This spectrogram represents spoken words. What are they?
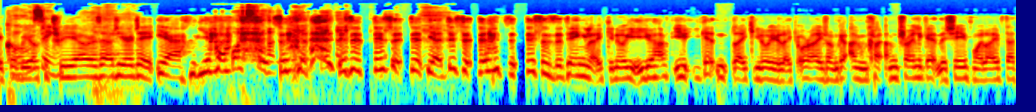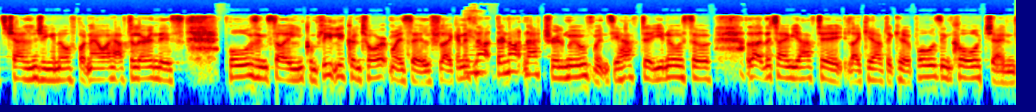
it could Posing. be up to three hours out of your day. Yeah, yeah. So this is this is this, yeah this is this is the thing. Like you know, you, you have you, you get like you know you're like all right. I'm I'm I'm trying to get in the shape of my life. That's challenging enough, but now I have to learn this posing style and completely contort myself. Like, and it's not they're not natural movements. You have to you know. So a lot of the time you have to like you have to get a posing coach. And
